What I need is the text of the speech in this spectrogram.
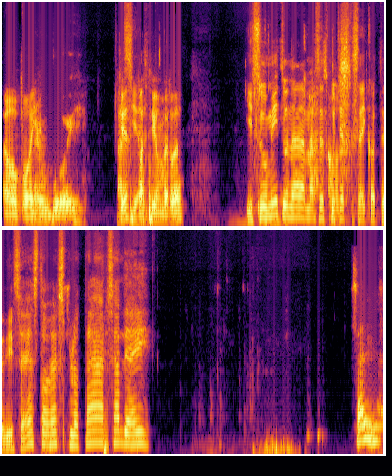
Oh, boy. Oh, boy. Qué es Pasión. pasión, ¿verdad? Y Sumi, tú nada más escuchas Vamos. que Seiko te dice, esto va a explotar, sal de ahí. Sal.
